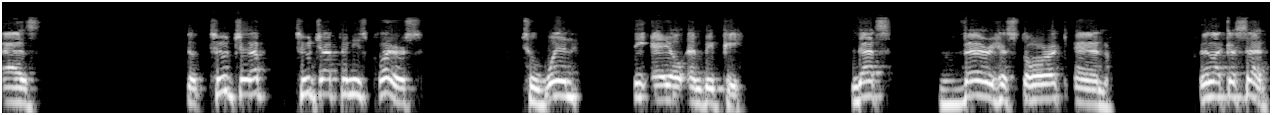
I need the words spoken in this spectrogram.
as the two Jap- two Japanese players to win the AL MVP. That's very historic and and like I said,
